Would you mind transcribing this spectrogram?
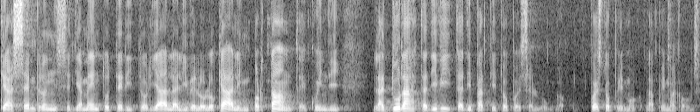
che ha sempre un insediamento territoriale a livello locale importante, quindi la durata di vita di partito può essere lunga. Questa è la prima cosa.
